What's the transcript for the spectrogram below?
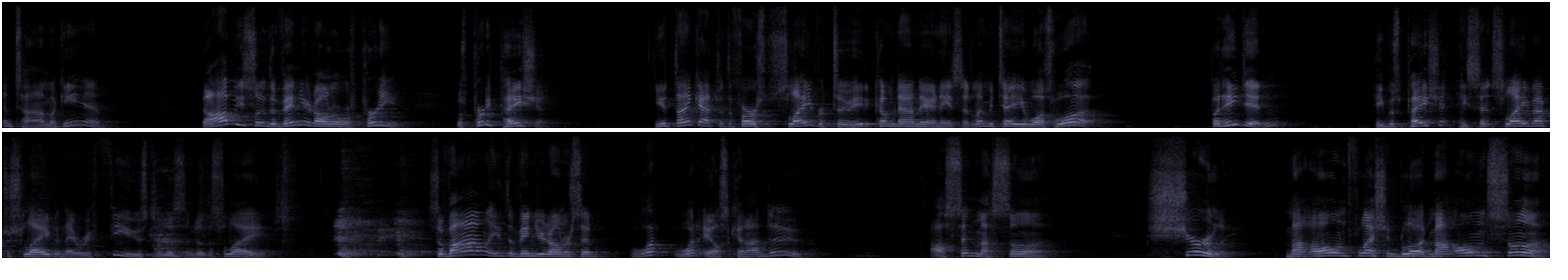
and time again. Now obviously the vineyard owner was pretty was pretty patient. You'd think after the first slave or two, he'd have come down there and he'd said, Let me tell you what's what. But he didn't. He was patient. He sent slave after slave, and they refused to listen to the slaves. So finally, the vineyard owner said, What, what else can I do? I'll send my son. Surely, my own flesh and blood, my own son,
